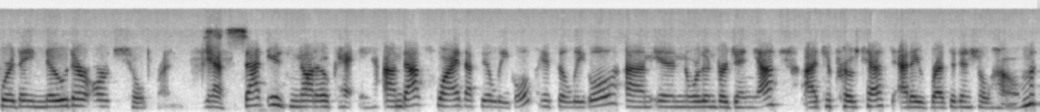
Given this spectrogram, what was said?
where they know there are children. Yes. That is not okay. Um, that's why that's illegal. It's illegal um, in Northern Virginia uh, to protest at a residential home.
